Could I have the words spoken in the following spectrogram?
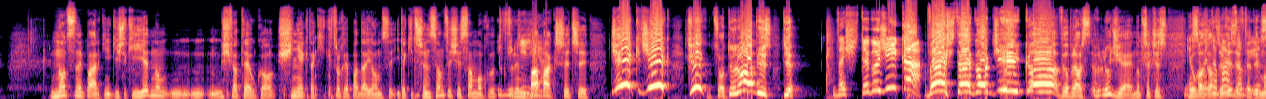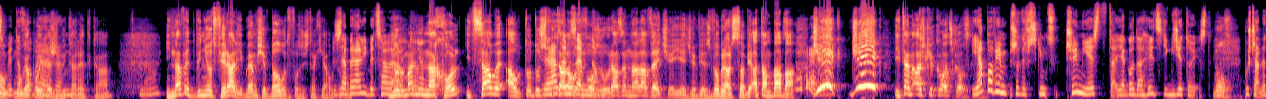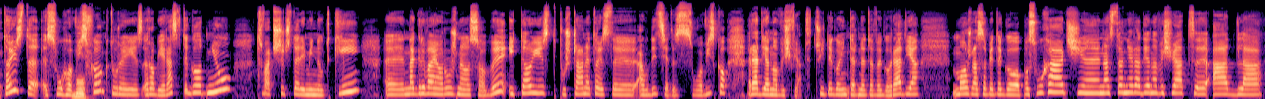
Nocny parking, jakieś takie jedno mm, światełko, śnieg taki trochę padający i taki trzęsący się samochód, I w którym Wigilia. baba krzyczy Dzik, dzik, dzik, co ty robisz? Nie, Weź tego dzika! weź tego dzika! Wyobraź, ludzie, no przecież ja, Ja uważam, że wiesz, że wtedy ja mo- mogła pojechać by karetka. I nawet by nie otwierali, bo ja bym się bał otworzyć takie auto. Zabraliby całe Normalnie auto. na hol i całe auto do szpitala Razem odwożą. Razem na lawecie jedzie, wiesz, wyobraź sobie, a tam baba, dzik, dzik! I tam Aśkę Kołaczkowską. Ja powiem przede wszystkim, czym jest ta Jagoda Hyc i gdzie to jest. Mów. Puszczane. To jest e, słuchowisko, które jest, robię raz w tygodniu, trwa 3-4 minutki, e, nagrywają różne osoby i to jest puszczane, to jest e, audycja, to jest słuchowisko Radia Nowy Świat, czyli tego internetowego radia. Można sobie tego posłuchać e, na stronie Radia Nowy Świat, e, a dla...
